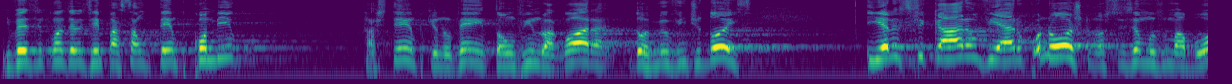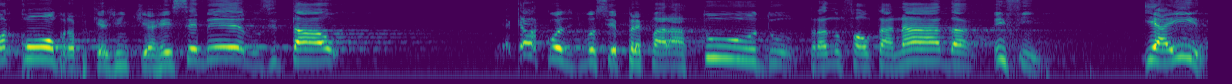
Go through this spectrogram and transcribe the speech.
De vez em quando eles vêm passar um tempo comigo. Faz tempo que não vêm, estão vindo agora, 2022. E eles ficaram, vieram conosco. Nós fizemos uma boa compra, porque a gente ia recebê-los e tal. Aquela coisa de você preparar tudo, para não faltar nada, enfim. E aí,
